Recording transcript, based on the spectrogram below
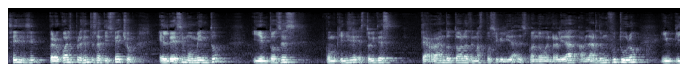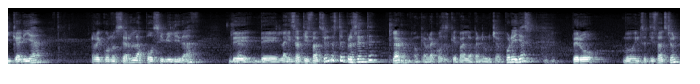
Sí, sí, sí. Pero ¿cuál es presente satisfecho? El de ese momento y entonces, como quien dice, estoy desterrando todas las demás posibilidades, cuando en realidad hablar de un futuro implicaría reconocer la posibilidad de, de la insatisfacción de este presente, Claro. aunque habrá cosas que vale la pena luchar por ellas, pero insatisfacción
